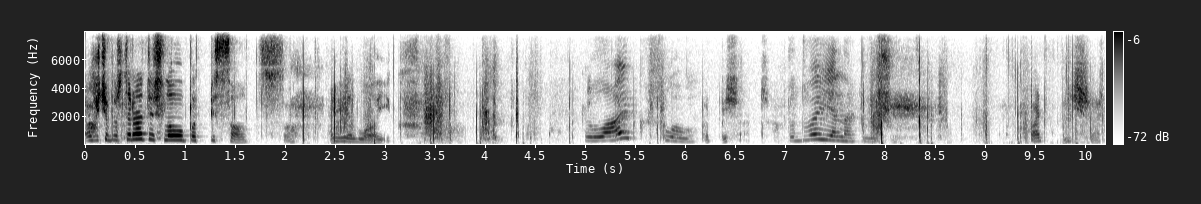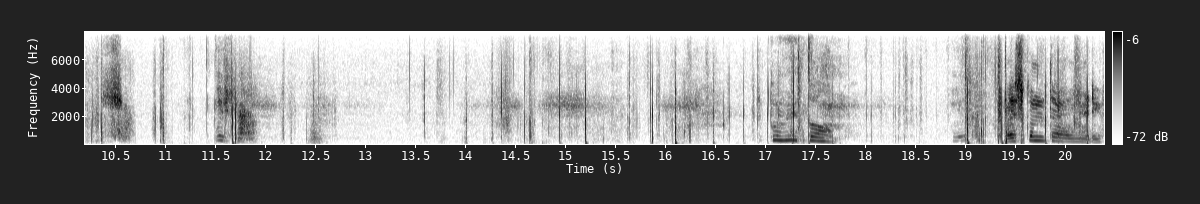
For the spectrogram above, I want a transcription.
Я хочу постарати слово підписатися. Или лайк. Лайк слово. Підписатися. То давай я напишу. Підписатися. Пиши. То Не там. Без контейнерів.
